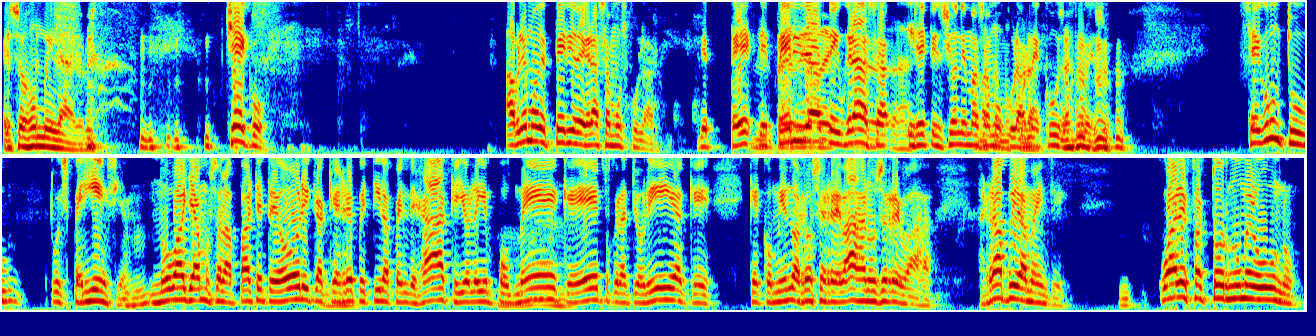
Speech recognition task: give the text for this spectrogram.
Eso es un milagro. Checo, hablemos de pérdida de grasa muscular. De, pérdida, de, grasa y retención de masa, muscular. Me excusan por eso. Según tú, tu experiencia, no vayamos a la parte teórica, que es repetir la pendejada que yo leí en PodMed, que esto, que la teoría, que, que comiendo arroz se rebaja, no se rebaja. Rápidamente, ¿cuál es el factor número uno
